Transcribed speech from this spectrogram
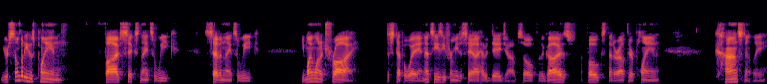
you're somebody who's playing five, six nights a week, seven nights a week, you might want to try to step away. And that's easy for me to say. I have a day job. So for the guys, the folks that are out there playing constantly,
